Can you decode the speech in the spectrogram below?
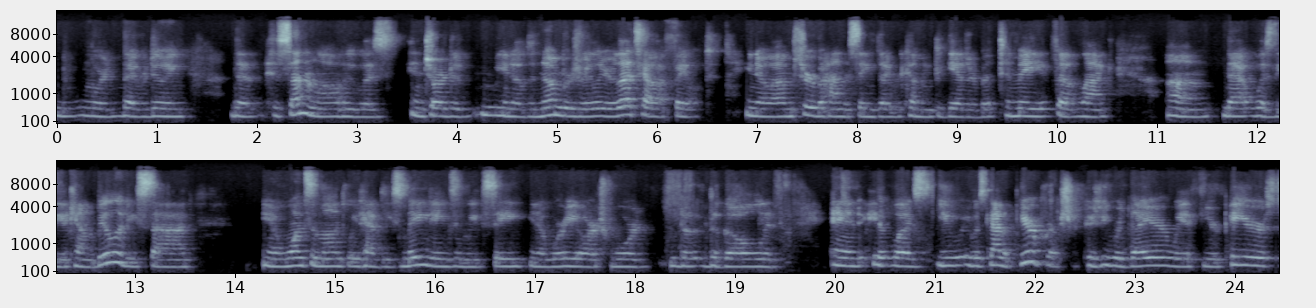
where they were doing the his son-in-law who was in charge of, you know, the numbers really, or that's how I felt. You know, I'm sure behind the scenes they were coming together, but to me it felt like um, that was the accountability side you know, once a month we'd have these meetings and we'd see, you know, where you are toward the, the goal. And, and it was you, it was kind of peer pressure because you were there with your peers,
